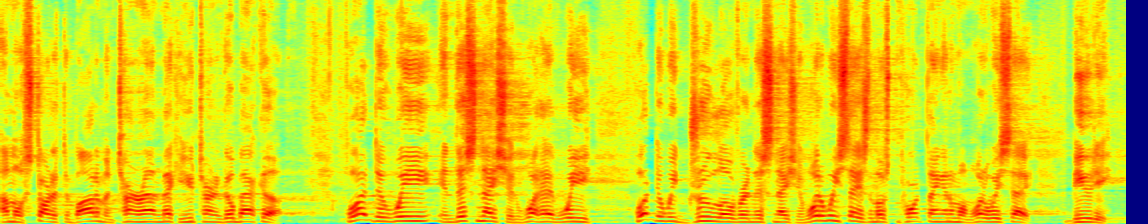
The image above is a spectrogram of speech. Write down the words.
I'm going to start at the bottom and turn around and make a U turn and go back up. What do we in this nation, what have we what do we drool over in this nation? What do we say is the most important thing in a woman? What do we say? Beauty.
